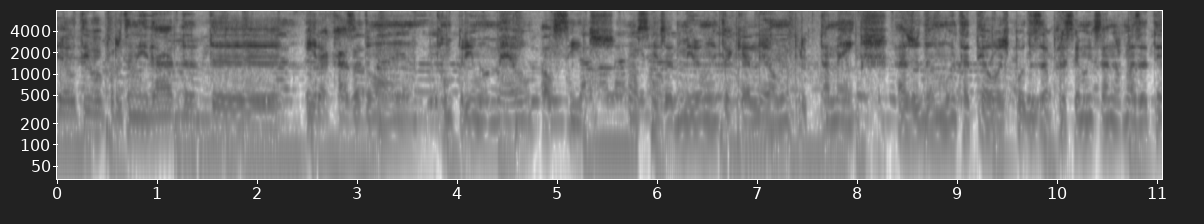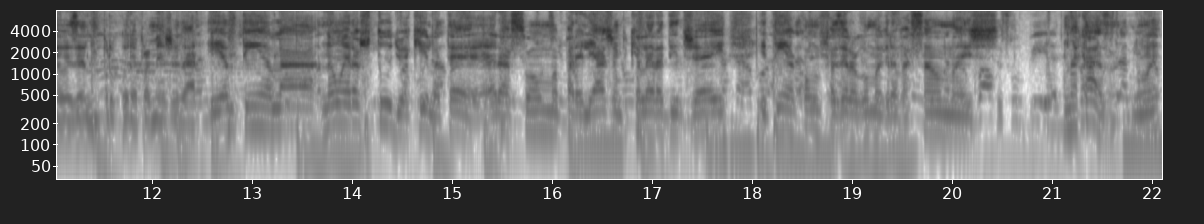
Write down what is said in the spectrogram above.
eu tive a oportunidade de ir à casa de um, de um primo meu, Alcides. Alcides, admiro muito aquele homem porque também ajuda muito até hoje. Pode desaparecer muitos anos, mas até hoje ele me procura para me ajudar. E ele tinha lá, não era estúdio aquilo até, era só uma aparelhagem porque ele era DJ e tinha como fazer alguma gravação, mas na casa, não é?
